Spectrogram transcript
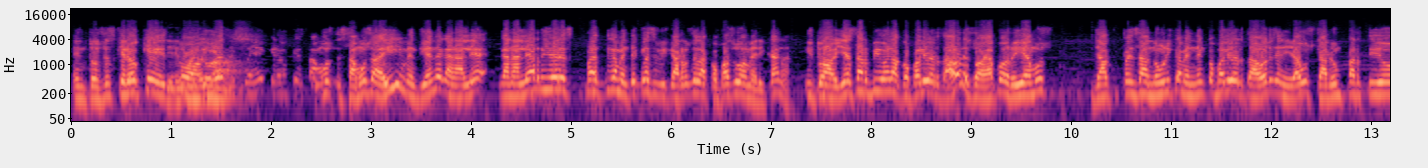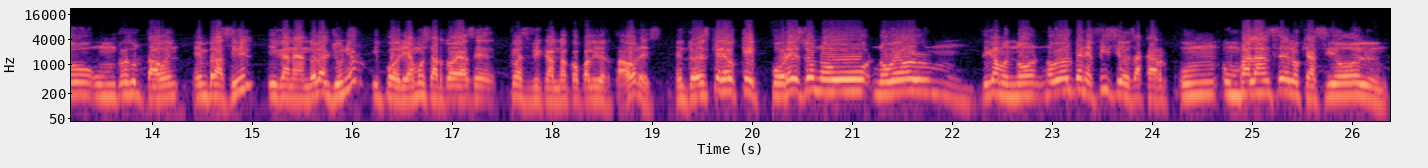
Entonces creo que Tiene todavía se puede, creo que estamos, estamos ahí, ¿me entiende? Ganarle, ganarle a River es prácticamente clasificarnos en la Copa Sudamericana y todavía estar vivo en la Copa Libertadores. Todavía podríamos, ya pensando únicamente en Copa Libertadores, en ir a buscar un partido, un resultado en, en Brasil y ganándole al Junior y podríamos estar todavía clasificando a Copa Libertadores. Entonces creo que por eso no, no veo, digamos, no, no veo el beneficio de sacar un, un balance de lo que ha sido el,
